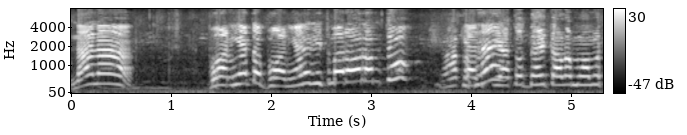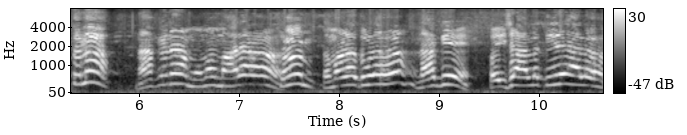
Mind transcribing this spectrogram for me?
ના ના. ભોણિયા તો ભોણિયાની રીતમાં રહો રમતું. કે ના? તો જ નહીં તારા મોમાં તને. નાખે ને મોમા મારે સમ તમારા થોડા હ? નાખે. પૈસા આલે દીરે આલે હ.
